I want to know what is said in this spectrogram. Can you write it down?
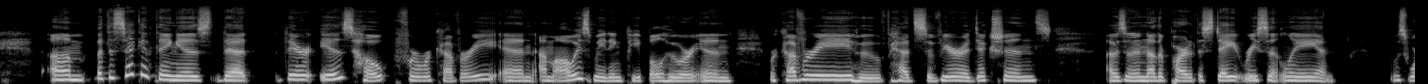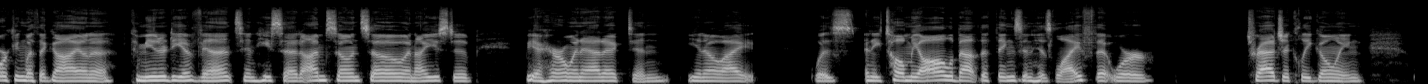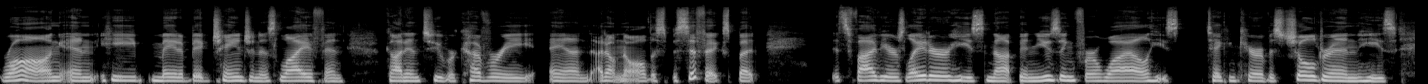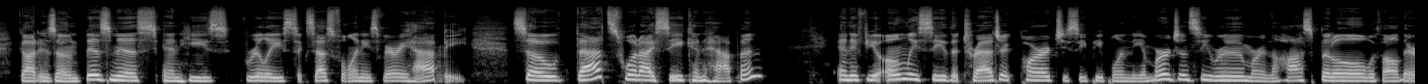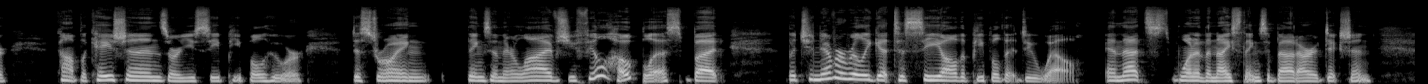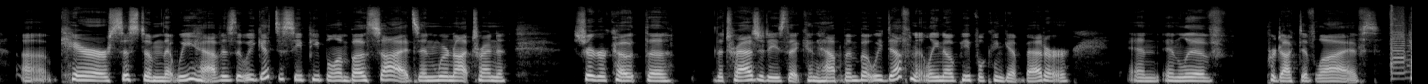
Um, but the second thing is that there is hope for recovery. And I'm always meeting people who are in recovery, who've had severe addictions. I was in another part of the state recently and was working with a guy on a community event. And he said, I'm so and so, and I used to be a heroin addict. And, you know, I was, and he told me all about the things in his life that were tragically going wrong. And he made a big change in his life and got into recovery. And I don't know all the specifics, but it's five years later. He's not been using for a while. He's taking care of his children. He's got his own business and he's really successful and he's very happy. So that's what I see can happen. And if you only see the tragic parts, you see people in the emergency room or in the hospital with all their complications, or you see people who are destroying things in their lives, you feel hopeless, but but you never really get to see all the people that do well. And that's one of the nice things about our addiction uh, care system that we have is that we get to see people on both sides, and we're not trying to sugarcoat the the tragedies that can happen, but we definitely know people can get better and, and live productive lives.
